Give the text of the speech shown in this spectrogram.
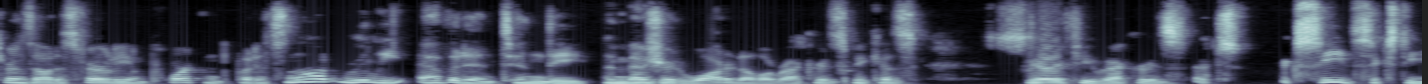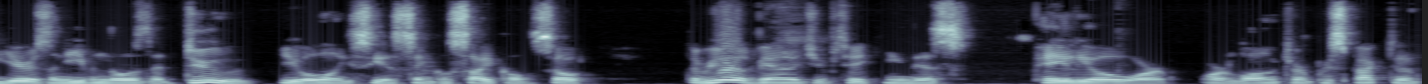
turns out is fairly important, but it's not really evident in the, the measured water level records because very few records exceed 60 years. And even those that do, you only see a single cycle. So the real advantage of taking this paleo or, or long term perspective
